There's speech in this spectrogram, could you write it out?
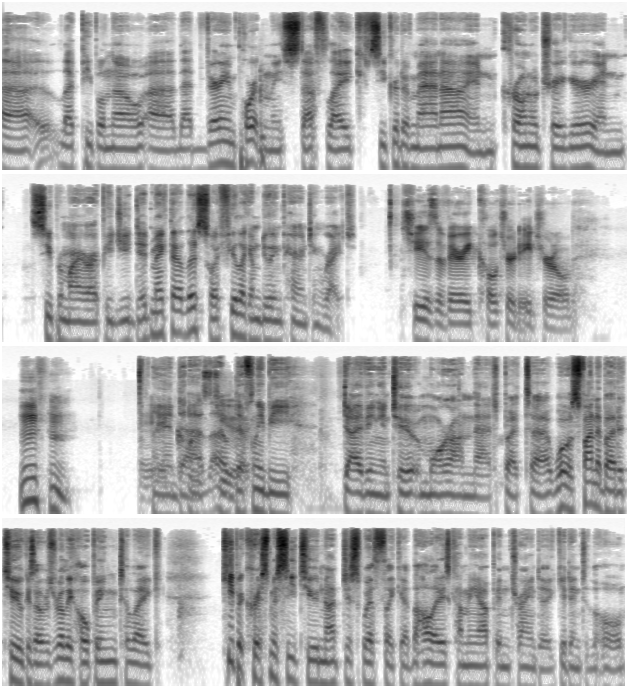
uh, let people know uh, that very importantly stuff like secret of mana and chrono trigger and super mario rpg did make that list so i feel like i'm doing parenting right She is a very cultured eight-year-old. hmm A- a and uh, I'll definitely be diving into more on that. But uh, what was fun about it too, because I was really hoping to like keep it Christmassy too, not just with like uh, the holidays coming up and trying to get into the whole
